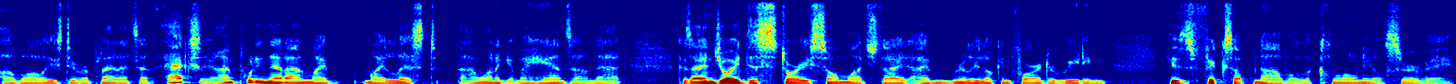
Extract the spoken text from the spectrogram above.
of all these different planets. And actually, I'm putting that on my, my list. I want to get my hands on that because I enjoyed this story so much that I, I'm really looking forward to reading his fix up novel, The Colonial Survey.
